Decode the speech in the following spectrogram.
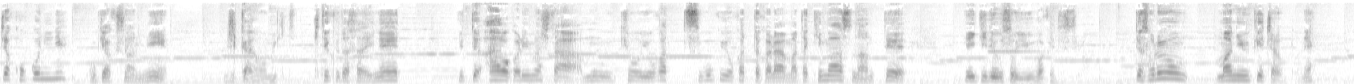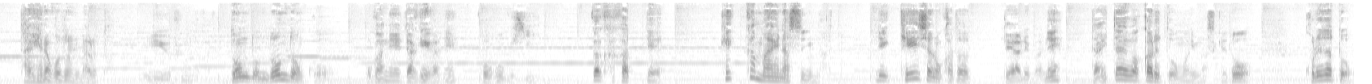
じゃあここにね、お客さんに次回も来てくださいね。言って、ああ、わかりました。もう今日よかった、すごく良かったからまた来ますなんて平気で嘘を言うわけですよ。で、それを真に受けちゃうとね、大変なことになるというふうなどんどんどんどんこう、お金だけがね、広告費がかかって、結果マイナスになると。で、経営者の方であればね、大体わかると思いますけど、これだと、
